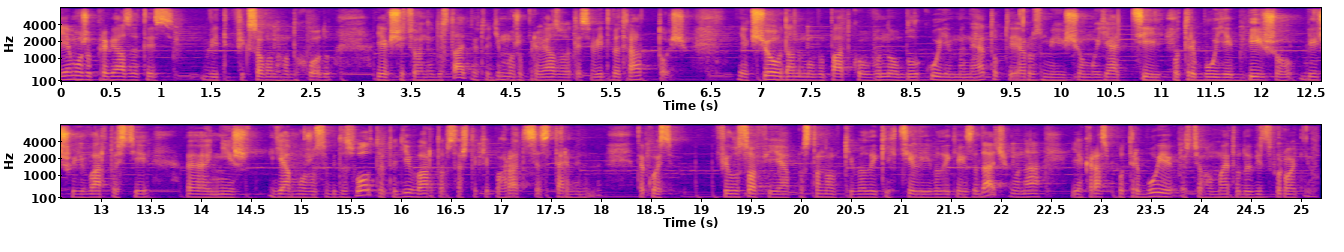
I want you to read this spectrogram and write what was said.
і я можу прив'язуватись від фіксованого доходу. Якщо цього недостатньо, тоді можу прив'язуватись від витрат тощо. Якщо в даному випадку воно блокує мене, тобто я розумію, що моя ціль потребує більшого, більшої вартості, ніж я можу собі дозволити, тоді варто все ж таки погратися з термінами. Так ось філософія постановки великих цілей і великих задач, вона якраз потребує ось цього методу від зворотнього.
